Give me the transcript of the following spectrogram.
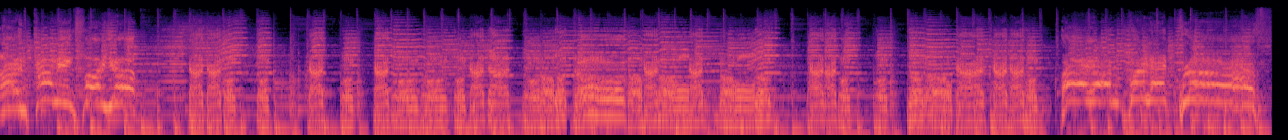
I'm coming for you! I am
